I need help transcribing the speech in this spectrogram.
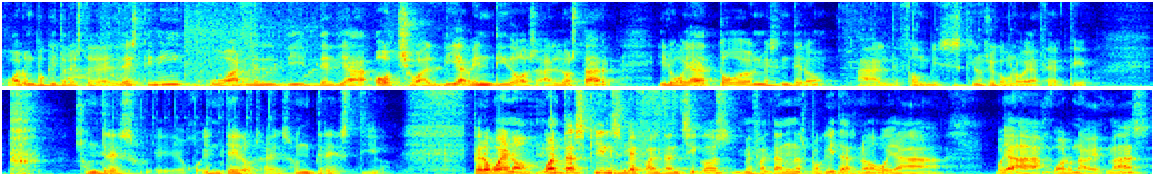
Jugar un poquito la historia del Destiny, jugar del, día 8 al día 22 al Lost Ark y luego ya todo el mes entero al de Zombies. Es que no sé cómo lo voy a hacer, tío. Son tres eh, enteros, ¿sabes? Son tres, tío. Pero bueno, ¿cuántas kills me faltan, chicos? Me faltan unas poquitas, ¿no? Voy a, voy a jugar una vez más.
